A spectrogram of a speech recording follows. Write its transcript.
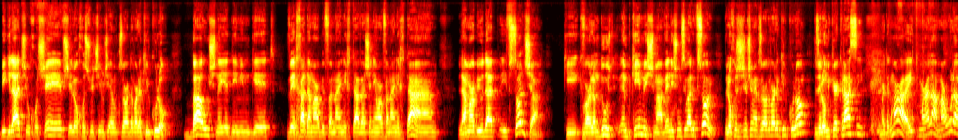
בגלל שהוא חושב שלא חושבים שיחזור הדבר לקלקולו, באו שני עדים עם גט ואחד אמר בפניי נכתב והשני אמר בפניי נחתם, למה רבי יהודה יפסול שם? כי כבר למדו, הם בקיאים לשמה ואין לי שום סיבה לפסול ולא חוששים שהם יחזור הדבר לקלקולו וזה לא מקרה קלאסי. אומרת הגמרא, היית מראה לה, אמרו לה,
